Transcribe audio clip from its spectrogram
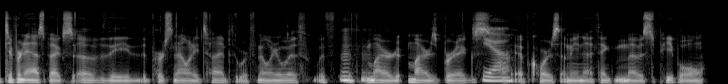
different aspects of the the personality type that we're familiar with with, mm-hmm. with Myers Briggs. Yeah, of course. I mean, I think most people,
